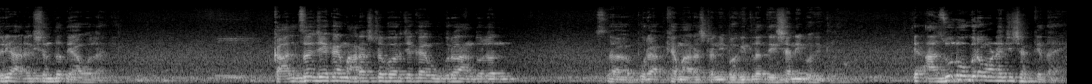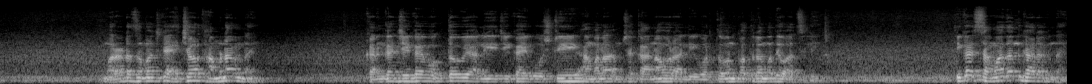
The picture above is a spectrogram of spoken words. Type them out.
तरी आरक्षण तर द्यावं लागेल. कालचं जे काय महाराष्ट्रभर जे काय उग्र आंदोलन स- पुऱ्या अख्ख्या महाराष्ट्राने बघितलं देशाने बघितलं ते अजून उग्र होण्याची शक्यता आहे. मराठा समाज काय ह्याच्यावर थांबणार नाही. कारण का जे काय वक्तव्य आली जी काही गोष्टी आम्हाला आमच्या कानावर आली वर्तमानपत्रामध्ये वाचली ती काय समाधानकारक नाही.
